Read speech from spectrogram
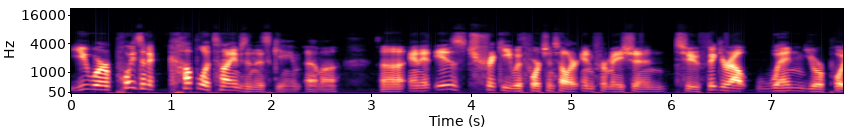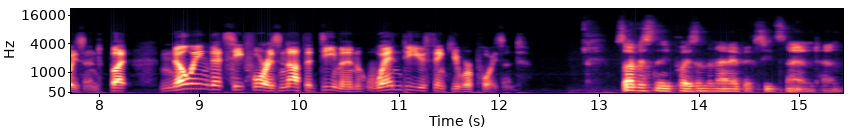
you were poisoned a couple of times in this game, Emma, uh, and it is tricky with fortune teller information to figure out when you're poisoned. But knowing that seat four is not the demon, when do you think you were poisoned? It's obviously poison the night I picked seats nine and ten.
